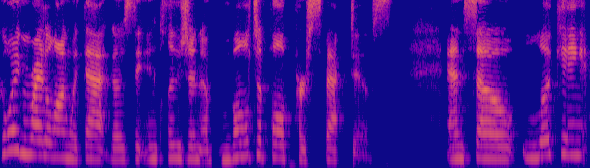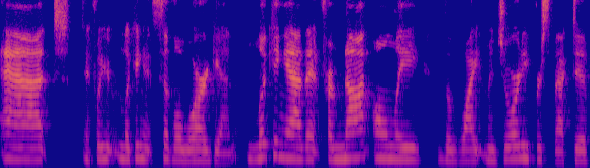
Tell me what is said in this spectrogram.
going right along with that goes the inclusion of multiple perspectives and so, looking at, if we're looking at Civil War again, looking at it from not only the white majority perspective,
